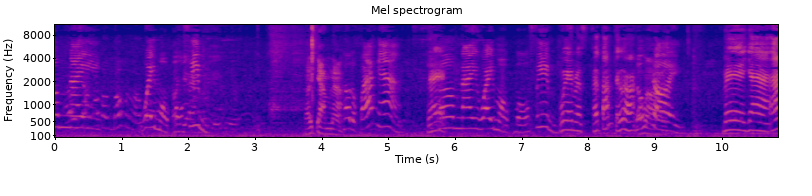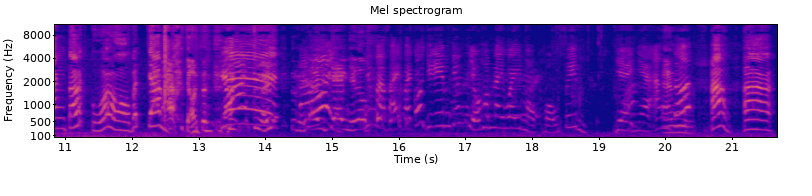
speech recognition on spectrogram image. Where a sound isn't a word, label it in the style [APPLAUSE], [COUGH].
hôm nay quay một bộ phim Thở chăm nè thơ lục bát nha Nè, hôm nay quay một bộ phim của em là phải 8 chữ hả? đúng rồi. rồi Về nhà ăn Tết của Hồ Bích Trâm. à, Trời tin Yeah. Tôi nghĩ Tôi nghĩ y ơi. chang vậy luôn nhưng mà phải phải có chữ im chứ ví dụ hôm nay quay một bộ phim về nhà ăn, Ăn. tết. Không, à,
